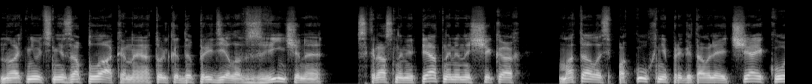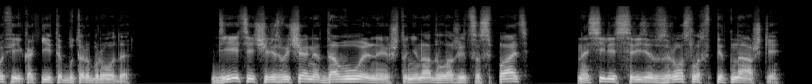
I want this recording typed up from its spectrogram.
но отнюдь не заплаканная, а только до предела взвинченная, с красными пятнами на щеках, моталась по кухне, приготовляя чай, кофе и какие-то бутерброды. Дети, чрезвычайно довольные, что не надо ложиться спать, носились среди взрослых в пятнашке.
